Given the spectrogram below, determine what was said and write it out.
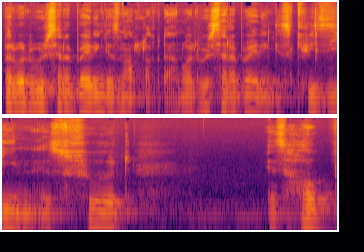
But what we're celebrating is not lockdown. What we're celebrating is cuisine, is food, is hope,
